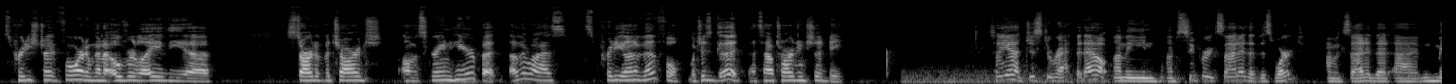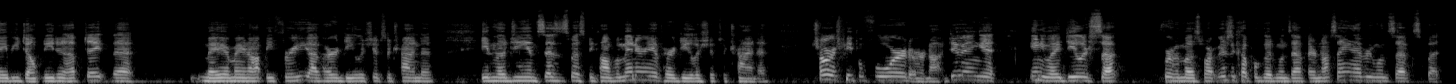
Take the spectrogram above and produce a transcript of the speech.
It's pretty straightforward. I'm going to overlay the uh, start of the charge on the screen here, but otherwise it's pretty uneventful, which is good. That's how charging should be. So yeah, just to wrap it out, I mean, I'm super excited that this worked. I'm excited that I maybe don't need an update that may or may not be free. I've heard dealerships are trying to, even though GM says it's supposed to be complimentary, I've heard dealerships are trying to charge people for it or not doing it. Anyway, dealers suck for the most part. There's a couple good ones out there. I'm not saying everyone sucks, but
